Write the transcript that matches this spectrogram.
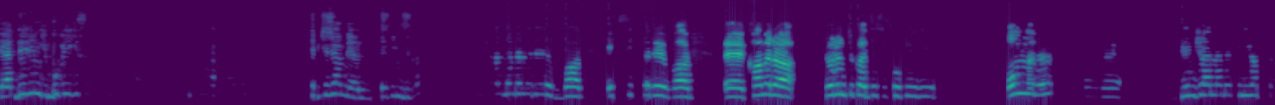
Yani dediğim gibi bu bilgisayardan çekeceğim yani dediğim gibi. Güncellemeleri var, eksikleri var. Ee, kamera görüntü kalitesi çok iyi değil. Onları e, güncellemesini yapacağım.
